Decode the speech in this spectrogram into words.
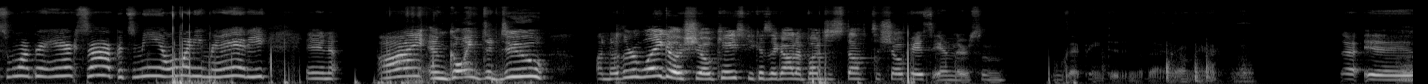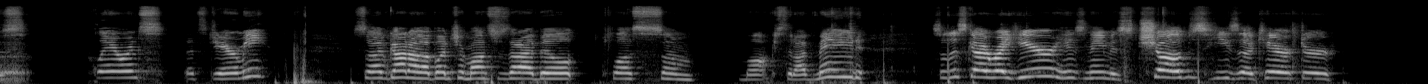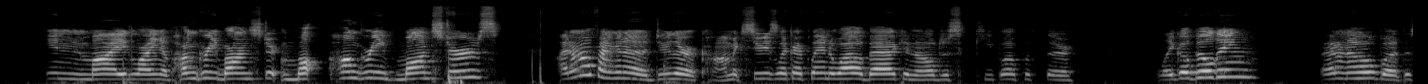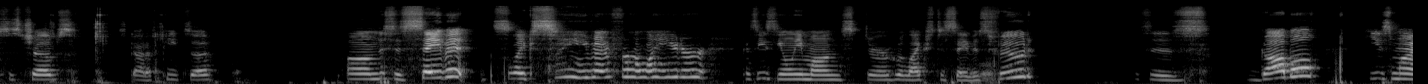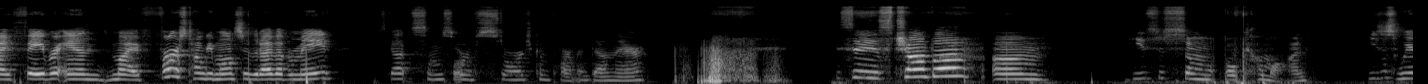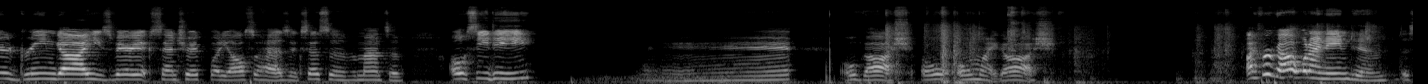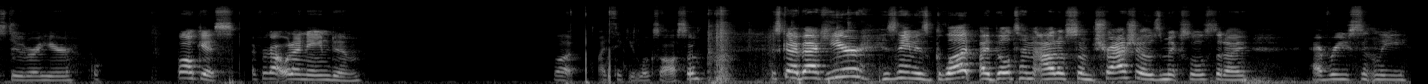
guys, what the heck's up? It's me, Almighty Maddie, and I am going to do another Lego showcase because I got a bunch of stuff to showcase, and there's some things I painted in the background there. That is Clarence. That's Jeremy. So I've got a bunch of monsters that I built, plus some MOCs that I've made. So this guy right here, his name is Chubbs. He's a character in my line of Hungry Monster, Mo- Hungry Monsters. I don't know if I'm gonna do their comic series like I planned a while back, and I'll just keep up with their Lego building. I don't know, but this is Chubbs. He's got a pizza. Um, this is Save It. It's like save it for later, because he's the only monster who likes to save his food. This is Gobble. He's my favorite and my first hungry monster that I've ever made. He's got some sort of storage compartment down there. This is Champa. Um, he's just some. Oh, come on. He's this weird green guy. He's very eccentric, but he also has excessive amounts of OCD. Oh gosh. Oh, oh my gosh. I forgot what I named him. This dude right here. Focus. I forgot what I named him. But I think he looks awesome. This guy back here, his name is Glut. I built him out of some Trashoz mixels that I have recently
